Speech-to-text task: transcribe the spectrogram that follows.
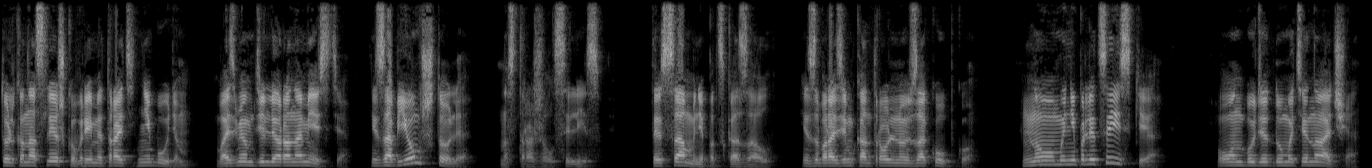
Только на слежку время тратить не будем. Возьмем дилера на месте. Изобьем, что ли? Насторожился Лис. Ты сам мне подсказал. Изобразим контрольную закупку. Но мы не полицейские. Он будет думать иначе.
